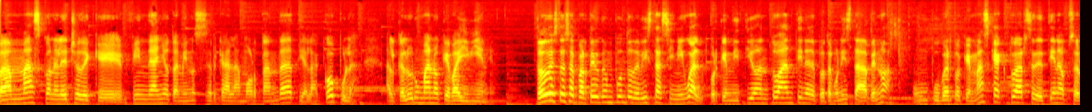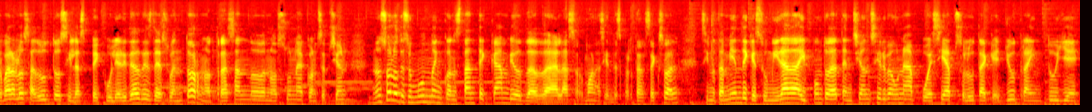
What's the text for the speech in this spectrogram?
Va más con el hecho de que el fin de año también nos acerca a la mortandad y a la cópula, al calor humano que va y viene. Todo esto es a partir de un punto de vista sin igual, porque mi tío Antoine tiene de protagonista a Benoit, un puberto que más que actuar se detiene a observar a los adultos y las peculiaridades de su entorno, trazándonos una concepción no solo de su mundo en constante cambio dada las hormonas y el despertar sexual, sino también de que su mirada y punto de atención sirve una poesía absoluta que Yutra intuye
